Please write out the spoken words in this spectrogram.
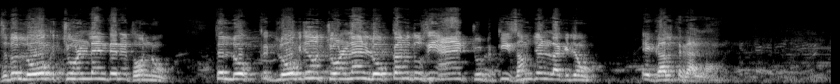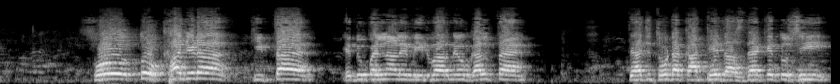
ਜਦੋਂ ਲੋਕ ਚੁਣ ਲੈਂਦੇ ਨੇ ਤੁਹਾਨੂੰ ਤੇ ਲੋਕ ਲੋਕ ਜਦੋਂ ਚੁਣ ਲੈਣ, ਲੋਕਾਂ ਨੂੰ ਤੁਸੀਂ ਐ ਚੁਟਕੀ ਸਮਝਣ ਲੱਗ ਜਾਓ, ਇਹ ਗਲਤ ਗੱਲ ਹੈ। ਸੋ ਧੋਖਾ ਜਿਹੜਾ ਕੀਤਾ ਹੈ ਇਹ ਤੋਂ ਪਹਿਲਾਂ ਵਾਲੇ ਉਮੀਦਵਾਰ ਨੇ ਉਹ ਗਲਤ ਹੈ। ਤੇ ਅੱਜ ਤੁਹਾਡਾ ਇਕੱਠ ਇਹ ਦੱਸਦਾ ਕਿ ਤੁਸੀਂ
